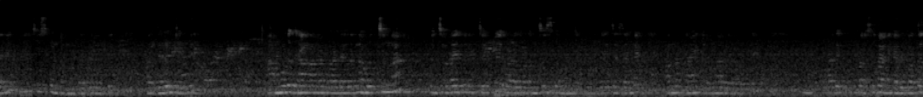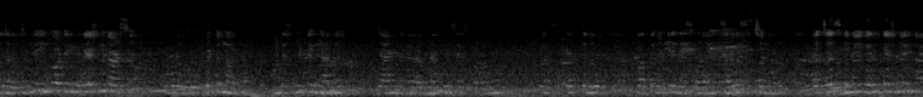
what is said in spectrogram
కానీ చూసుకుంటాం. మా దగ్గర ఉండి అది జరుగుతుంది. మూడు గ్రామాల వాళ్ళు ఎవరైనా వచ్చినా కొంచెం రైతులకు చెప్పి వాళ్ళు వాళ్ళని చూసుకోమని చెప్పి దయచేసి అంటే అందరు నాయకులు ఉన్నారు కాబట్టి అది ప్రస్తుతానికి అది కొత్త జరుగుతుంది. ఇంకోటి రేషన్ కార్డ్స్ ఇప్పుడు పెట్టున్నారు. అంటే స్ప్లిట్టింగ్ కానీ జాయింట్గా తీసేసుకోవడము ప్లస్ ఎత్తులు కొత్త ఎంట్రీ చేసుకోవడానికి సర్వీస్ ఇచ్చున్నారు. అవి చేసుకుని వెరిఫికేషన్ అయ్యి నా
